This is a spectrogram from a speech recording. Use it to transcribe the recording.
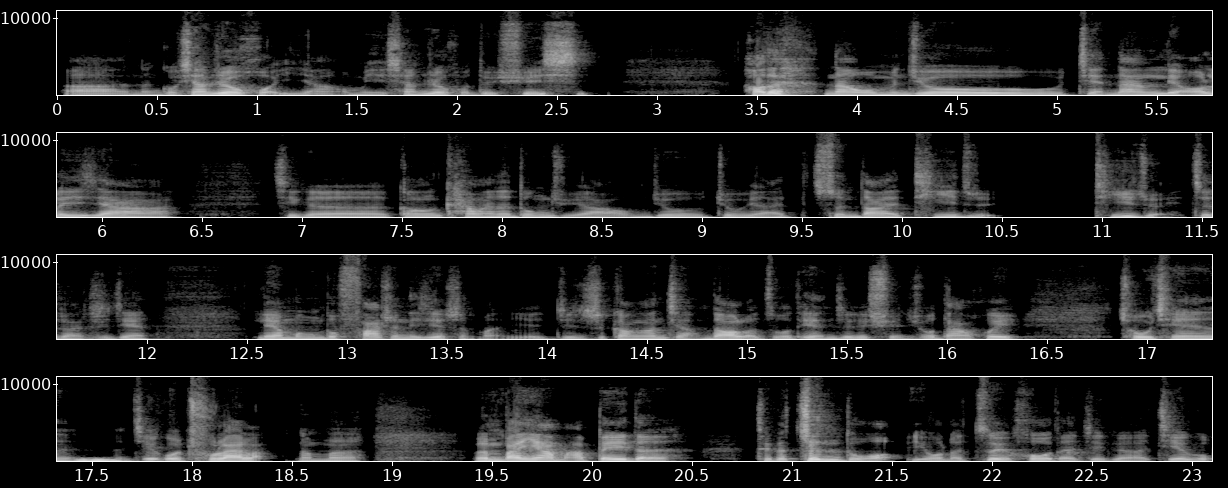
啊、能够像热火一样，我们也向热火队学习。好的，那我们就简单聊了一下这个刚刚看完的东决啊，我们就就来顺带提一嘴提一嘴这段时间联盟都发生了一些什么，也就是刚刚讲到了昨天这个选秀大会抽签嗯结果出来了，那么文班亚马杯的这个争夺有了最后的这个结果，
